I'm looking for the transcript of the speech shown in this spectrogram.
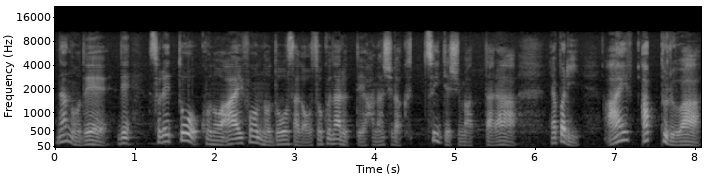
なのででそれとこの iPhone の動作が遅くなるっていう話がくっついてしまったらやっぱり Apple は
